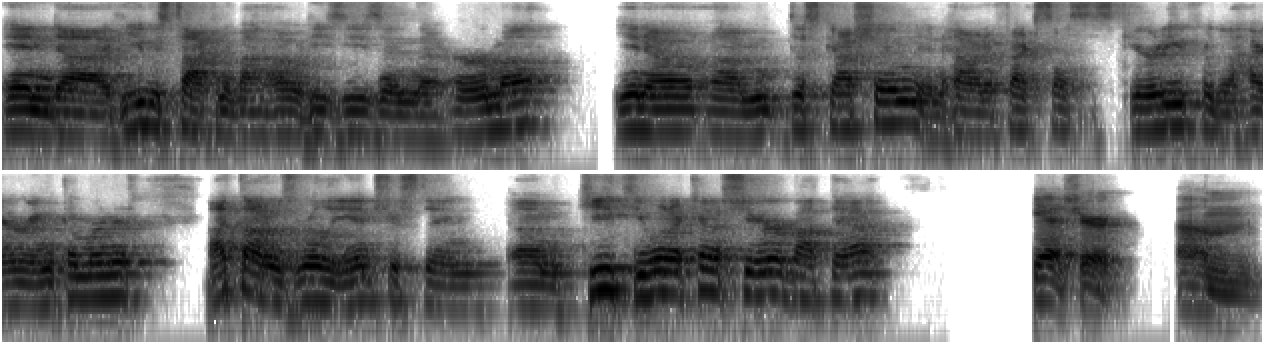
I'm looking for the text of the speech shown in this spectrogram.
and uh, he was talking about how he's using the IRMAA, you know, um, discussion and how it affects Social Security for the higher income earners. I thought it was really interesting. Um, Keith, you want to kind of share about that? Yeah, sure. Um,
